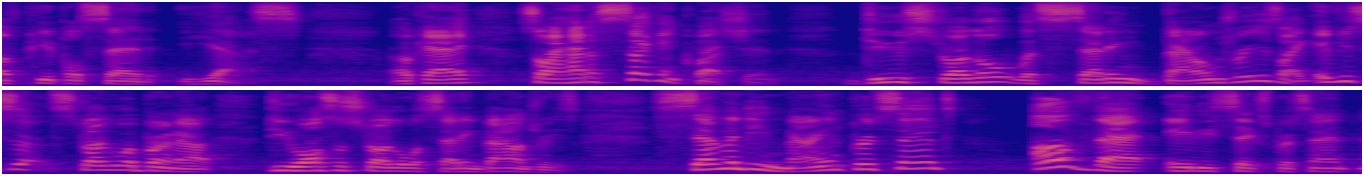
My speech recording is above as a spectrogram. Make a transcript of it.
of people said yes, okay? So I had a second question do you struggle with setting boundaries? Like if you struggle with burnout, do you also struggle with setting boundaries? 79% of that 86%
